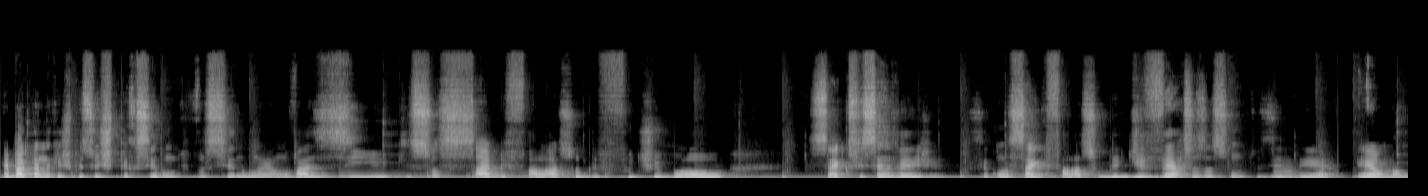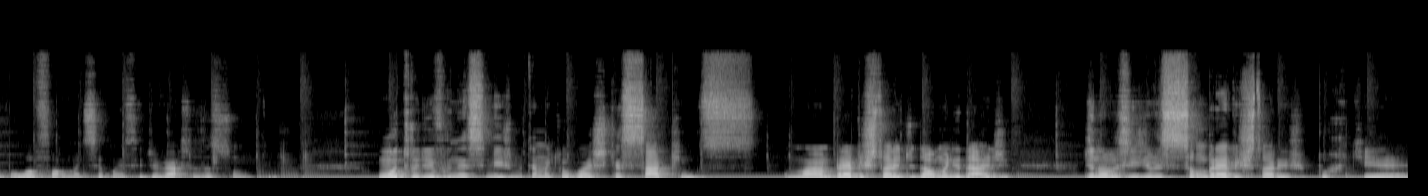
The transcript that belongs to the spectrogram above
É bacana que as pessoas percebam que você não é um vazio que só sabe falar sobre futebol, sexo e cerveja. Você consegue falar sobre diversos assuntos e ler é uma boa forma de você conhecer diversos assuntos. Um outro livro nesse mesmo tema que eu gosto que é Sapiens, uma breve história da humanidade. De novo, esses livros são breves histórias porque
